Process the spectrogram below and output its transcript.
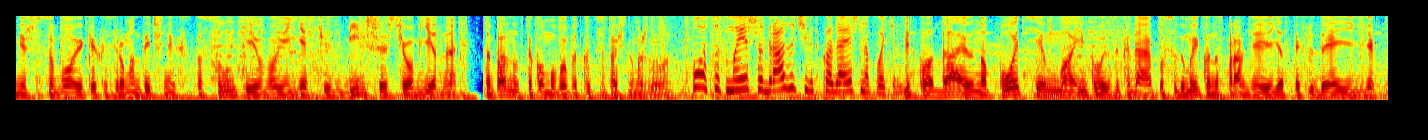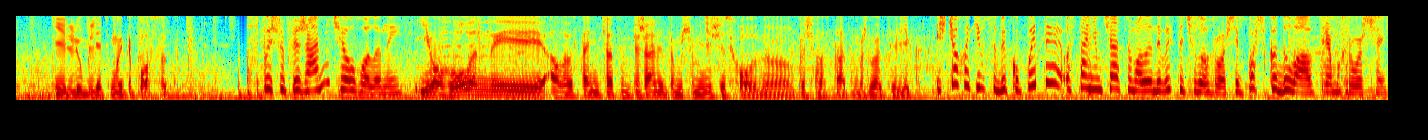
між собою якихось романтичних стосунків, і є щось більше, що об'єднує, напевно, в такому випадку це точно можливо. Посуд миєш одразу чи відкладаєш на потім? Відкладаю на потім, інколи закидаю посудомийку. Насправді я з тих людей, які люблять мити посуд. Спиш у піжамі чи оголений? І оголений, але останнім часом в піжамі, тому що мені щось холодно почало стати. Можливо, це вік. І що хотів собі купити останнім часом, але не вистачило грошей. Пошкодував прям грошей.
